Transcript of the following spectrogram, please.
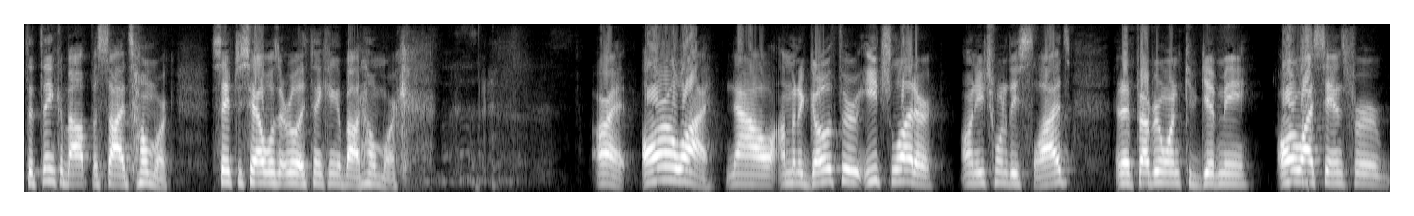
to think about besides homework. Safe to say I wasn't really thinking about homework. All right, ROI. Now I'm going to go through each letter on each one of these slides. And if everyone could give me, ROI stands for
